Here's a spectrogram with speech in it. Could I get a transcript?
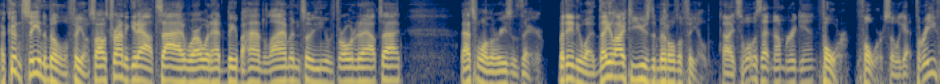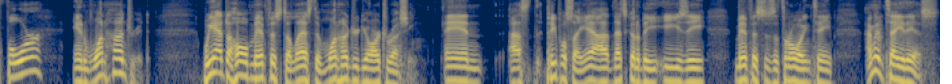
I couldn't see in the middle of the field. So I was trying to get outside where I wouldn't have to be behind the lineman so you were throwing it outside. That's one of the reasons there. But anyway, they like to use the middle of the field. All right, so what was that number again? Four. Four. So we got three, four. and 100. We have to hold Memphis to less than 100 yards rushing. And I, people say, yeah, that's going to be easy. Memphis is a throwing team. I'm going to tell you this.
